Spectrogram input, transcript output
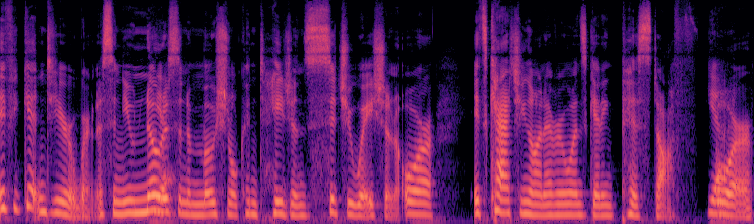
if you get into your awareness and you notice an emotional contagion situation, or it's catching on, everyone's getting pissed off Yeah. or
